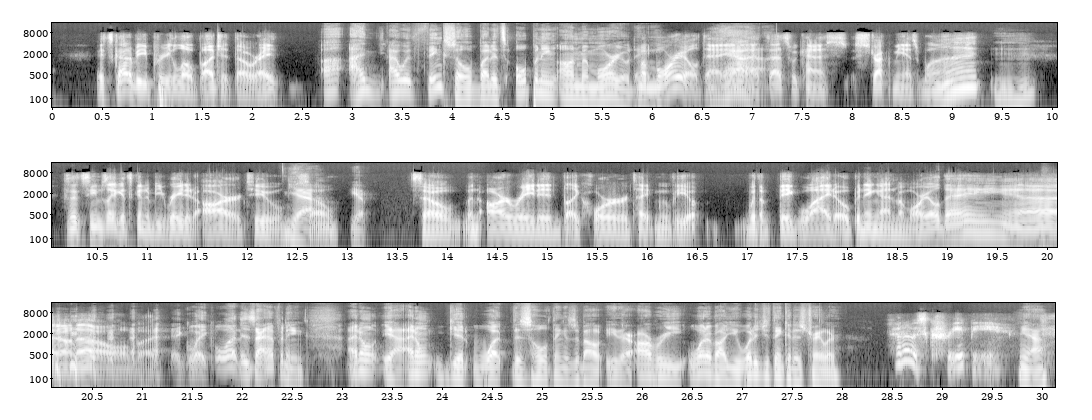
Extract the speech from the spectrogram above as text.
It's got to be pretty low budget though, right? Uh, I I would think so, but it's opening on Memorial Day. Memorial Day. Yeah, Yeah. that- that's what kind of s- struck me as what? hmm Because it seems like it's going to be rated R too. Yeah. So, Yep. so an R-rated like horror type movie with a big wide opening on Memorial Day. Yeah, I don't know, but Like, like, what is happening? I don't. Yeah, I don't get what this whole thing is about either. Aubrey, what about you? What did you think of this trailer? I thought it was creepy. Yeah.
